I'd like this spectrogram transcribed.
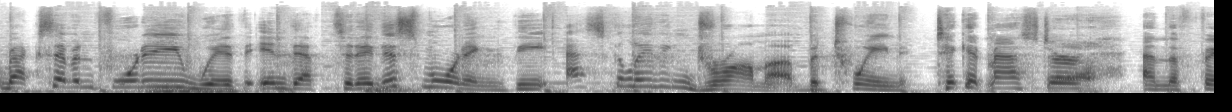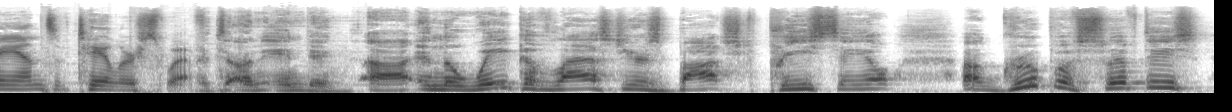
We're back 740 with In Depth today. This morning, the escalating drama between Ticketmaster yeah. and the fans of Taylor Swift. It's unending. Uh, in the wake of last year's botched pre-sale, a group of Swifties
